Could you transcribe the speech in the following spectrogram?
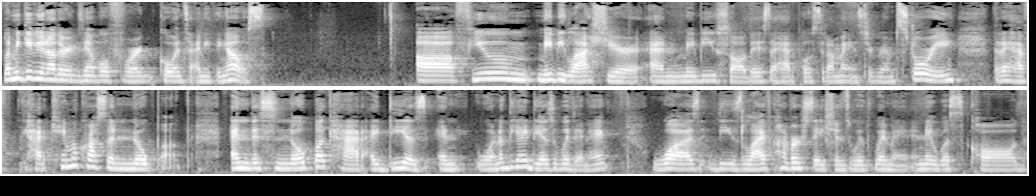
Let me give you another example before I go into anything else. A few, maybe last year, and maybe you saw this, I had posted on my Instagram story that I have had came across a notebook. And this notebook had ideas, and one of the ideas within it was these live conversations with women, and it was called,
